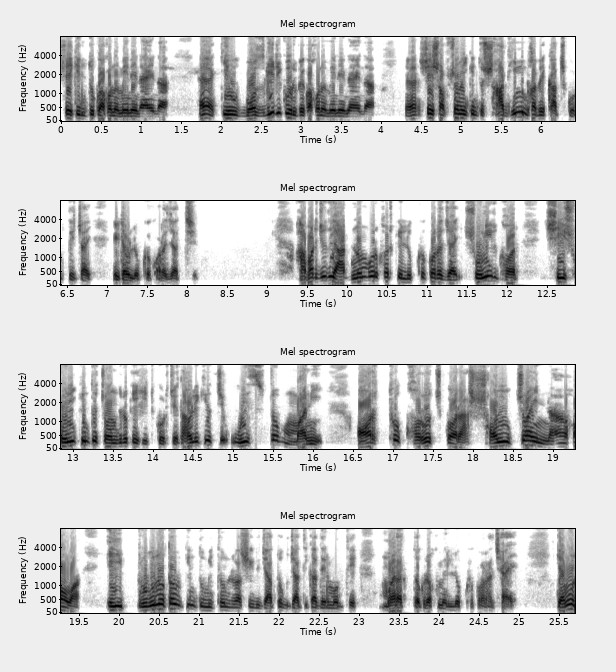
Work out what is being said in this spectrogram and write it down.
সে কিন্তু কখনো মেনে নেয় না। হ্যাঁ কেউ বসগিরি করবে কখনো মেনে নেয় না। হ্যাঁ সে সবসময় কিন্তু স্বাধীনভাবে কাজ করতে চায়, এটাও লক্ষ্য করা যাচ্ছে। আবার যদি আট নম্বর ঘরকে লক্ষ্য করা যায়, শনির ঘর, সেই শনি কিন্তু চন্দ্রকে হিট করছে। তাহলে কি হচ্ছে? ওয়েস্ট অফ মানি অর্থ খরচ করা, সঞ্চয় না হওয়া, এই প্রবণতাও কিন্তু মিথুন রাশির জাতক জাতিকাদের মধ্যে মারাত্মক রকমের লক্ষ্য করা যায়। কেমন?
